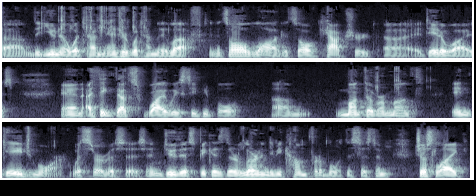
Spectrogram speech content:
um, that you know what time they entered, what time they left, and it's all logged, it's all captured uh, data wise. And I think that's why we see people um, month over month engage more with services and do this because they're learning to be comfortable with the system, just like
